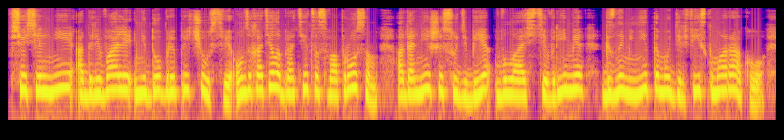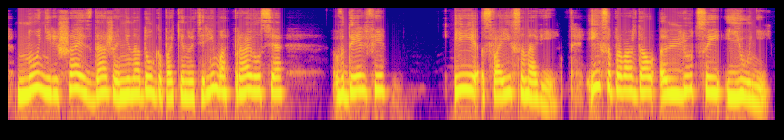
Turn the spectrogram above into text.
все сильнее одолевали недобрые предчувствия. Он захотел обратиться с вопросом о дальнейшей судьбе власти в Риме к знаменитому Дельфийскому оракулу, но, не решаясь даже ненадолго покинуть Рим, отправился в Дельфи и своих сыновей. Их сопровождал Люций Юний.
